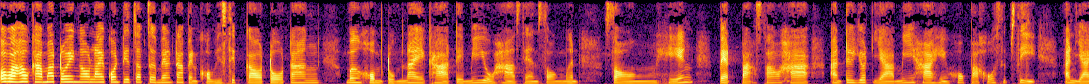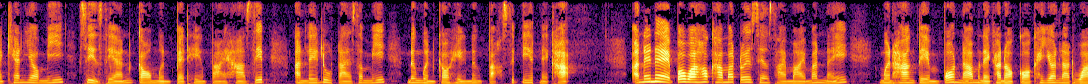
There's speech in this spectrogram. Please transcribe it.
เพราะว่าเฮาคามาโดยเงาลายคนที่จับเจอแมงดาเป็นโควิด19โตตั้งเมืองคมตุ่มในค่ะเต็มมีอยู่520,000เฮง8ปาก25อันตื้อยศยามี5เฮง6ปาก64อันยาแค้นยาวมี4แสน98เฮงปลาย50อันเลยลูกตายซะมี19,000เฮง1ปาก11เนี่ยค่ะอันแน่ๆเพราะว่าเฮาคามาด้วยเส้นสายหมายมันไหน เหมือนห้างเต็มป้อนน้ำในคะนอกอขย้อนลาดวา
